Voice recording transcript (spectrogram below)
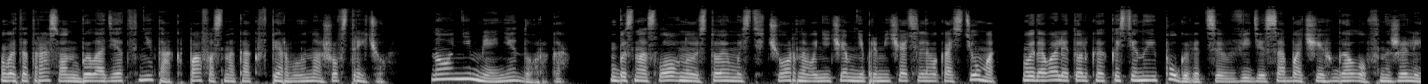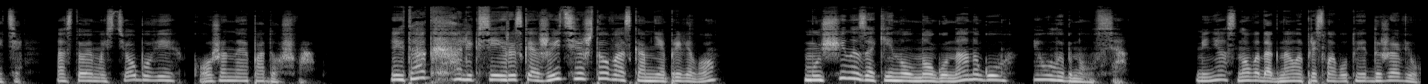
В этот раз он был одет не так пафосно, как в первую нашу встречу, но не менее дорого. Баснословную стоимость черного ничем не примечательного костюма выдавали только костяные пуговицы в виде собачьих голов на жилете, а стоимость обуви — кожаная подошва. «Итак, Алексей, расскажите, что вас ко мне привело?» Мужчина закинул ногу на ногу и улыбнулся. Меня снова догнало пресловутое дежавю.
